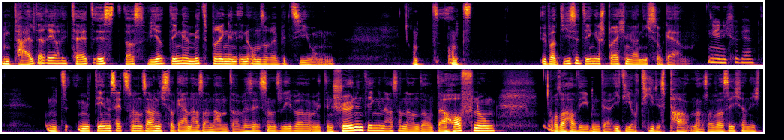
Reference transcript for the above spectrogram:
ein Teil der Realität ist, dass wir Dinge mitbringen in unsere Beziehungen. Und, und über diese Dinge sprechen wir nicht so gern. Nee, nicht so gern. Und mit denen setzen wir uns auch nicht so gern auseinander. Wir setzen uns lieber mit den schönen Dingen auseinander und der Hoffnung oder halt eben der Idiotie des Partners, aber sicher nicht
